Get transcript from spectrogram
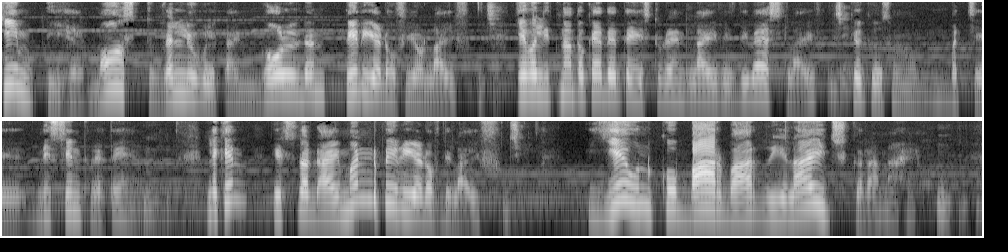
कीमती है most valuable time golden period of your life केवल इतना तो कह देते हैं student life is the best life क्योंकि उसमें बच्चे निश्चिंत रहते हैं। लेकिन it's the diamond period of the life जी। ये उनको बार बार रियलाइज़ कराना है। हम्म, हम्म, हम्म,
